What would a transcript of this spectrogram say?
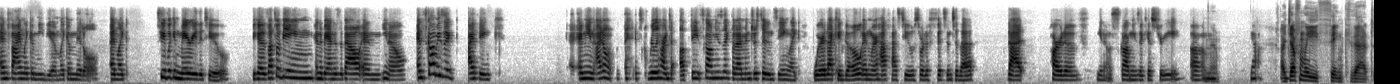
and find like a medium like a middle and like see if we can marry the two. Because that's what being in a band is about and you know and ska music I think I mean, I don't it's really hard to update ska music, but I'm interested in seeing like where that could go and where half past two sort of fits into the that part of, you know, ska music history. Um Yeah. yeah. I definitely think that,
